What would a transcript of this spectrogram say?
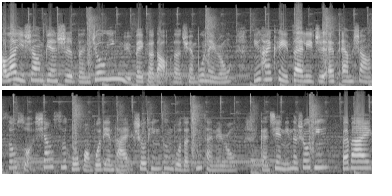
好了，以上便是本周英语贝壳岛的全部内容。您还可以在荔枝 FM 上搜索相思湖广播电台，收听更多的精彩内容。感谢您的收听，拜拜。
